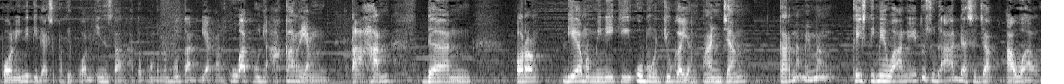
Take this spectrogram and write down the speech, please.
pohon ini tidak seperti pohon instan atau pohon rembutan dia akan kuat punya akar yang tahan dan orang dia memiliki umur juga yang panjang. Karena memang keistimewaannya itu sudah ada sejak awal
